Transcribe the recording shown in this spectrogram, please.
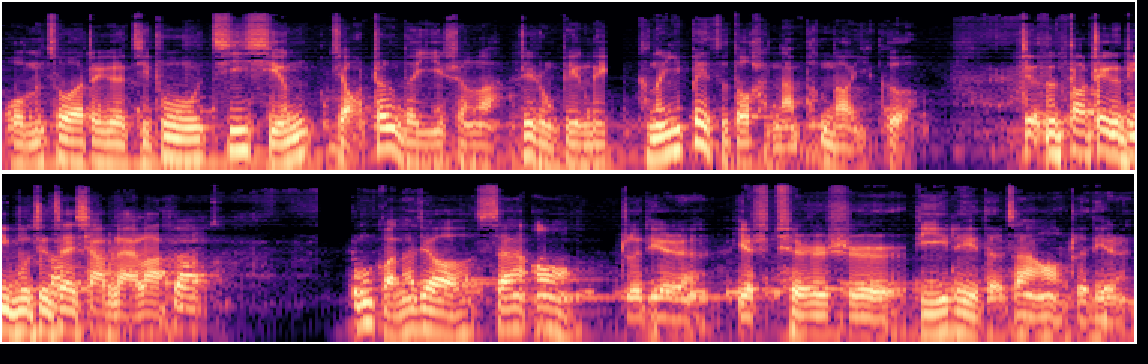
我们做这个脊柱畸形矫正的医生啊，这种病例可能一辈子都很难碰到一个，就到这个地步就再下不来了。我们管它叫三昂折叠人，也是确实是第一类的三昂折叠人。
